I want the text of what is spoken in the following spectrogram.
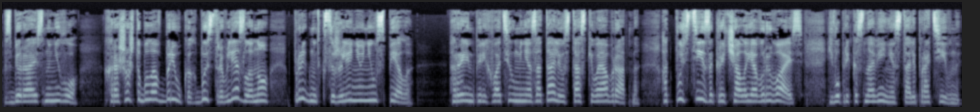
взбираясь на него. Хорошо, что была в брюках, быстро влезла, но прыгнуть, к сожалению, не успела. Рейн перехватил меня за талию, стаскивая обратно. «Отпусти!» — закричала я, вырываясь. Его прикосновения стали противны.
